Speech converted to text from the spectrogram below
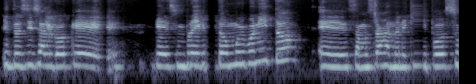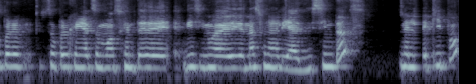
Entonces es algo que, que es un proyecto muy bonito, eh, estamos trabajando en equipos súper super genial, somos gente de 19 nacionalidades distintas en el equipo,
